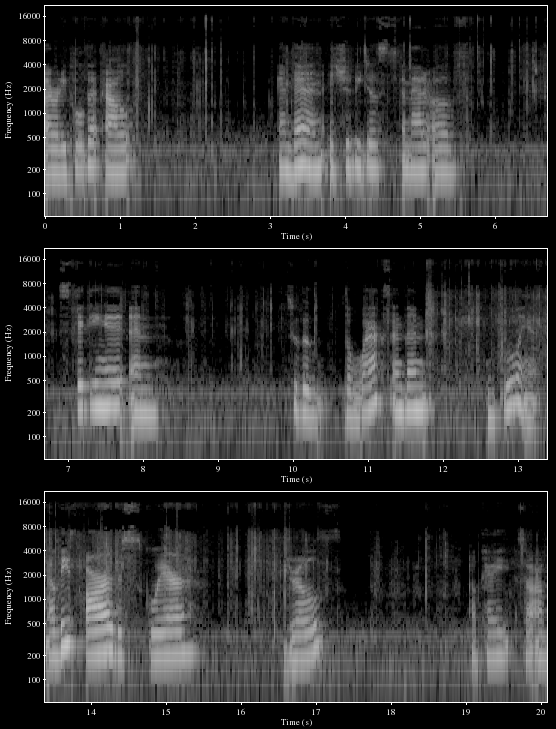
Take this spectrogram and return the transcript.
I already pulled that out. And then it should be just a matter of sticking it and to the, the wax and then gluing it. Now these are the square drills. Okay, so I'll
